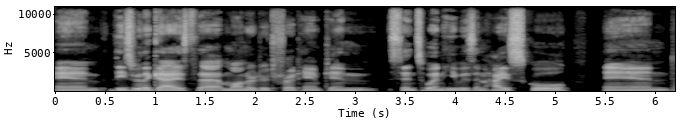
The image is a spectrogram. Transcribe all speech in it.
And these were the guys that monitored Fred Hampton since when he was in high school and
